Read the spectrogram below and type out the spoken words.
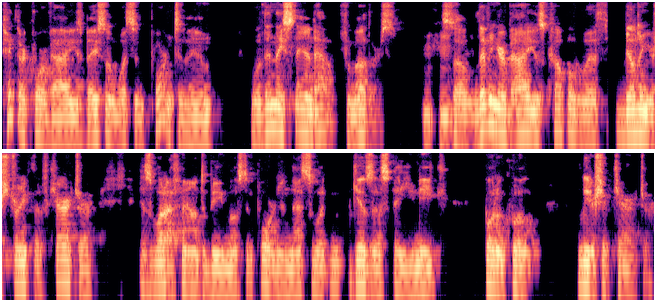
pick their core values based on what's important to them, well, then they stand out from others. Mm-hmm. So living your values coupled with building your strength of character is what I found to be most important. And that's what gives us a unique, quote unquote, leadership character.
